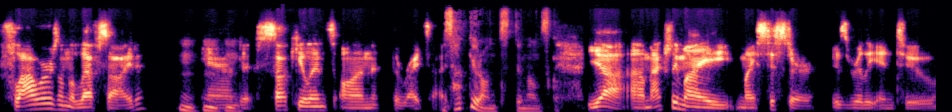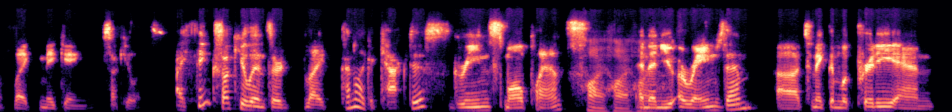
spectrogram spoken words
flowers on the left side うんうんうん and succulents on the right side. サキュランツって何ですか Yeah. Um, actually, my my sister is really into like making succulents. I think succulents are like kind of like a cactus, green small plants. はいはいはい。 and then you arrange them uh, to make them look pretty and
